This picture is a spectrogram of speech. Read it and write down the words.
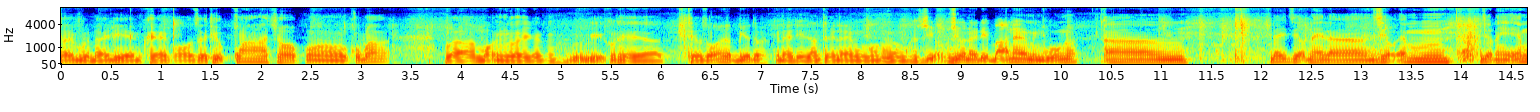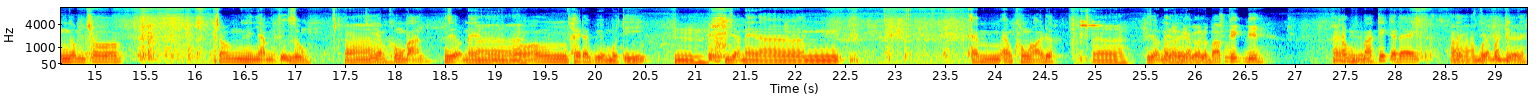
Đấy, vừa nãy thì em khé có giới thiệu qua cho cô, cô bác ạ. Và mọi người quý vị có thể à, theo dõi là biết rồi. Cái này thì đang thấy là em có ngâm cả rượu. Rượu này để bán hay mình uống nữa? À, đây rượu này là rượu em rượu này em ngâm cho cho người nhà mình tự dùng. À. chứ em không bán. Rượu này À. nó hay đặc biệt một tí. Ừ. rượu này là em em không nói được. À. Rượu này là mình gọi là ba kích đi. Không ba kích ở đây À, đây ba rượu ba kích kích đây.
